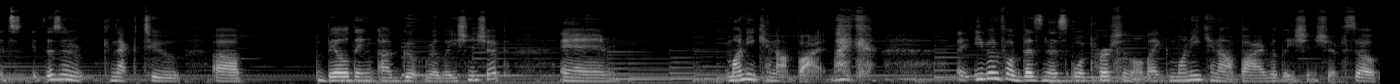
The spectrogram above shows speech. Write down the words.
it's, it doesn't connect to uh, building a good relationship and money cannot buy like even for business or personal like money cannot buy relationship so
